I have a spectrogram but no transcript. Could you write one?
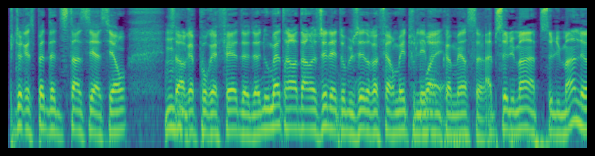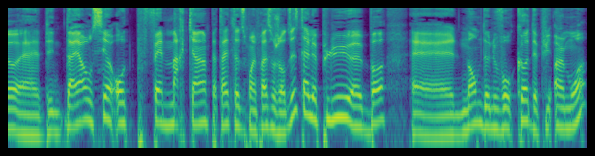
plus de respect de la distanciation, Mhm. ça aurait pour effet de, de nous mettre en danger d'être obligé de refermer tous les Ouais. mêmes commerces. Absolument, absolument. Là, Euh, D'ailleurs aussi un autre fait marquant, peut-être du point de presse aujourd'hui, c'était le plus bas euh, nombre de nouveaux cas depuis un mois.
